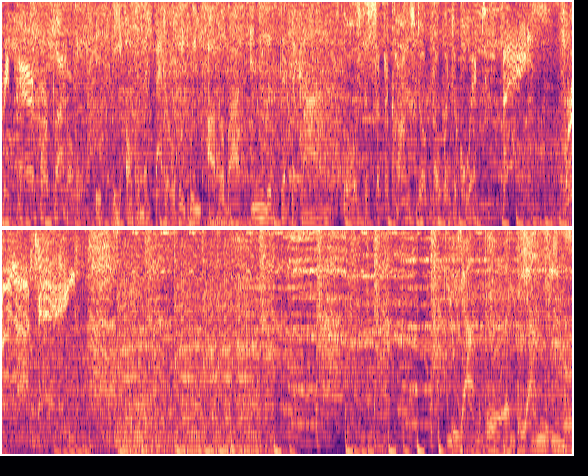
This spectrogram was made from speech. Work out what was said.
Prepare for battle. It's the ultimate battle between Autobots and Decepticons. Those Decepticons don't know when to quit. Face King! Beyond good, beyond evil,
